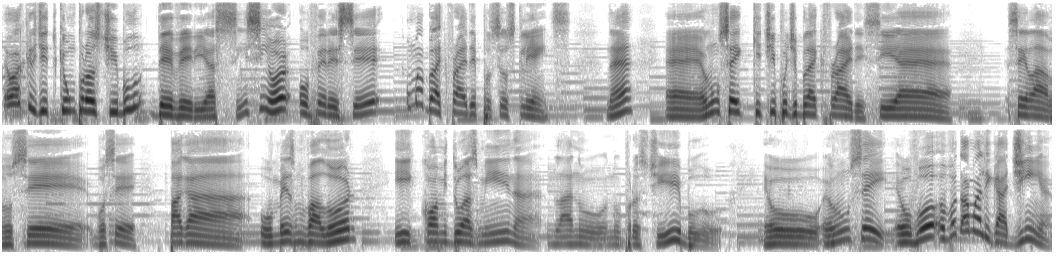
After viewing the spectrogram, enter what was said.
eu acredito que um prostíbulo deveria, sim senhor, oferecer uma Black Friday para os seus clientes, né? É, eu não sei que tipo de Black Friday, se é, sei lá, você você paga o mesmo valor e come duas minas lá no, no prostíbulo. Eu, eu não sei. Eu vou, eu vou dar uma ligadinha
